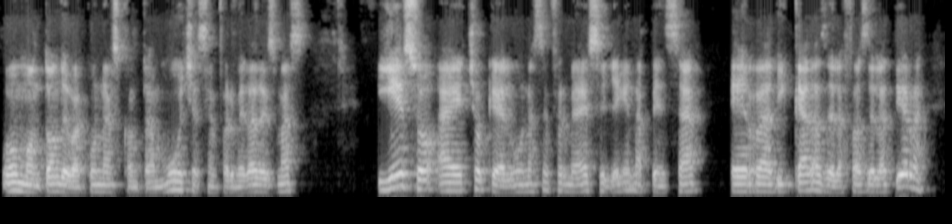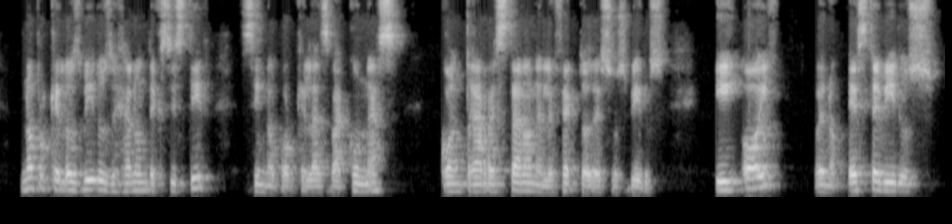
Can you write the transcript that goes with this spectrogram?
un montón de vacunas contra muchas enfermedades más. Y eso ha hecho que algunas enfermedades se lleguen a pensar erradicadas de la faz de la Tierra, no porque los virus dejaron de existir, sino porque las vacunas contrarrestaron el efecto de sus virus. Y hoy, bueno, este virus,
